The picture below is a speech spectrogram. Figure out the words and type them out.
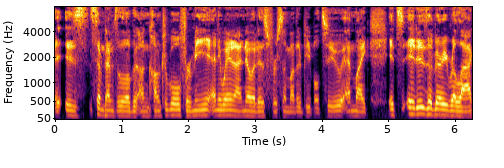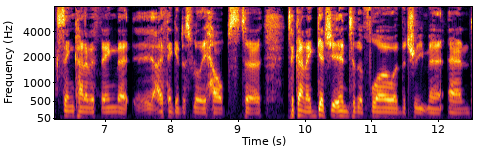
uh, is sometimes a little bit uncomfortable for me anyway and i know it is for some other people too and like it's it is a very relaxing kind of a thing that uh, i think it just really helps to to kind of get you into the flow of the treatment and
